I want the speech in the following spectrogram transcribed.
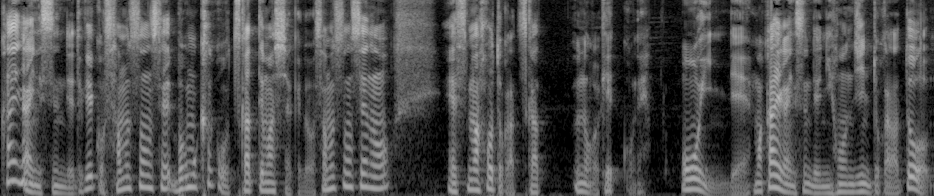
海外に住んでると結構サムソン製、僕も過去を使ってましたけど、サムソン製のスマホとか使うのが結構ね、多いんで、まあ、海外に住んでる日本人とかだと、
